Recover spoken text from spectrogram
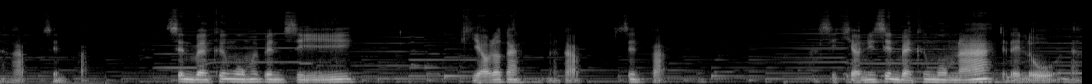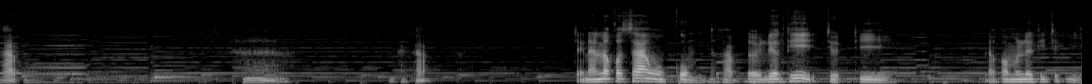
นะครับ เส้นปักเส้นแบ่งครึ่งมุมให้เป็นสี ขียวแล้วกันนะครับ เส้นปัก สีเขียวนี้เส้นแบ่งครึ่งมุมนะ จะได้รู้นะครับอ่านะครับ จากนั้นเราก็สร้างวงกลมนะครับ โดยเลือกที่จุด D แล้วก็มาเลือกที่จุด E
